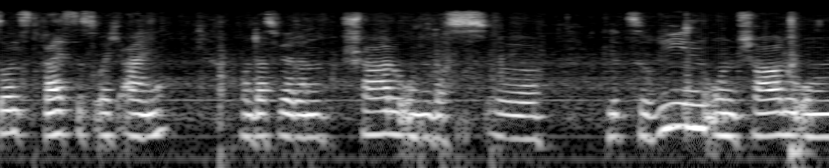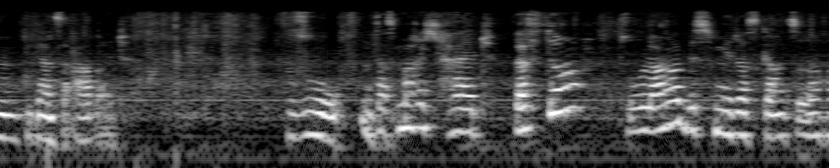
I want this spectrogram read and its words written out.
sonst reißt es euch ein. Und das wäre dann schade um das äh, Glycerin und Schale um die ganze Arbeit. So, und das mache ich halt öfter, so lange, bis mir das Ganze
